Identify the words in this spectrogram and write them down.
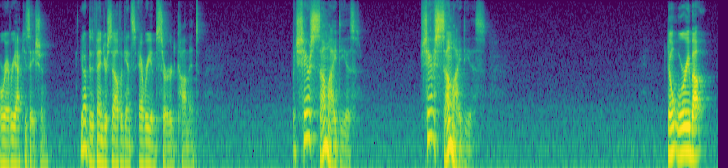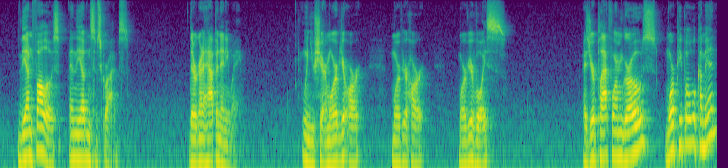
or every accusation. You don't have to defend yourself against every absurd comment. But share some ideas. Share some ideas. Don't worry about the unfollows and the unsubscribes. They're going to happen anyway. When you share more of your art, more of your heart, more of your voice, as your platform grows, more people will come in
